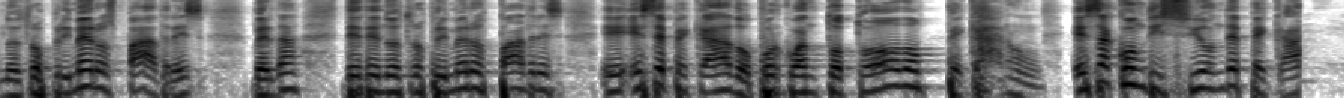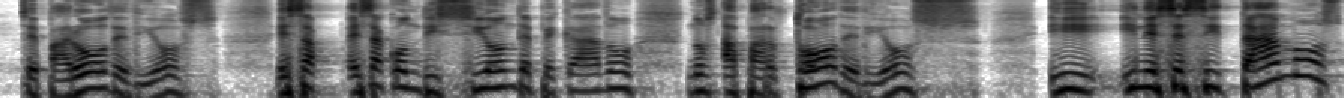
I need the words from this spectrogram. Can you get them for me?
nuestros primeros padres, ¿verdad? Desde nuestros primeros padres, eh, ese pecado, por cuanto todos pecaron, esa condición de pecado separó de Dios. Esa, esa condición de pecado nos apartó de Dios. Y, y necesitamos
